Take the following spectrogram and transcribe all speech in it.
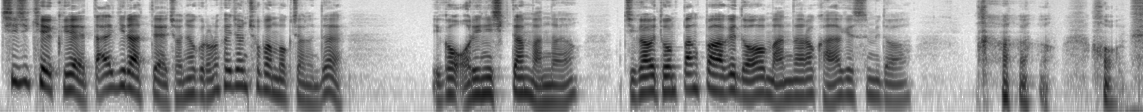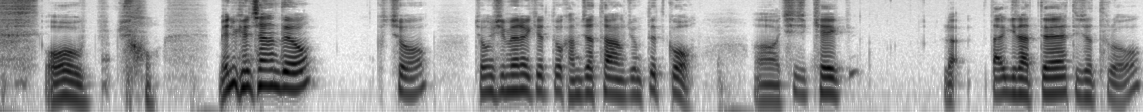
치즈케이크에 딸기라떼, 저녁으로는 회전초밥 먹자는데 이거 어린이 식단 맞나요? 지갑에 돈 빵빵하게 넣어 만나러 가야겠습니다. 어, 오, 메뉴 괜찮은데요? 그쵸? 점심에는 이렇게 또 감자탕 좀 뜯고 어, 치즈케이크, 라, 딸기 라떼 디저트로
